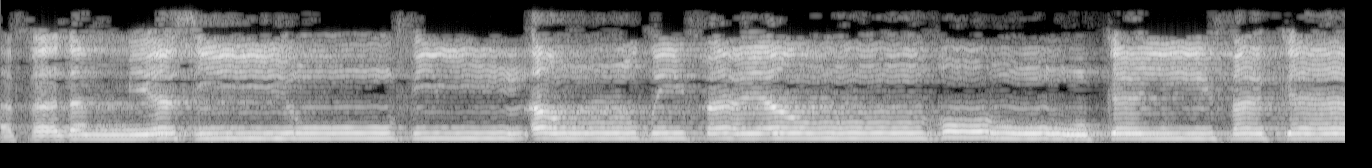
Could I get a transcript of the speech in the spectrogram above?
أَفَلَمْ يَسِيرُوا فِي الْأَرْضِ فَيَنظُرُوا كَيْفَ كَانَ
